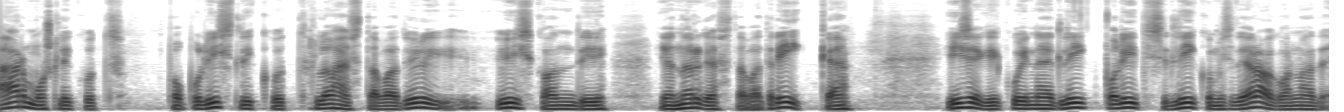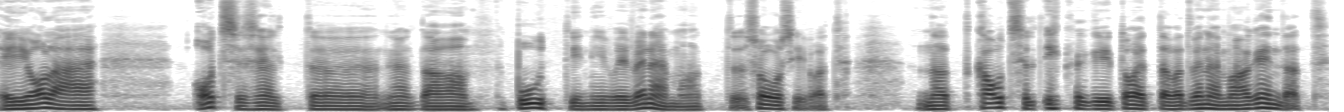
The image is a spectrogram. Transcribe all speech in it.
äärmuslikud, populistlikud, lõhestavad üri-, ühiskondi ja nõrgestavad riike, isegi kui need liik-, poliitilised liikumised ja erakonnad ei ole otseselt nii-öelda Putini või Venemaad soosivad, nad kaudselt ikkagi toetavad Venemaa agendat.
